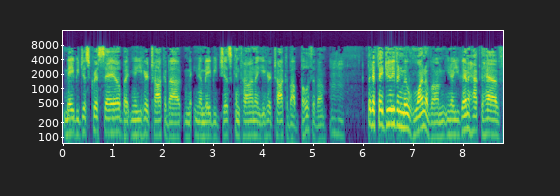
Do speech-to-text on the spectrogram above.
maybe just Chris Sale, but you know, you hear talk about you know maybe just Quintana, you hear talk about both of them. Mhm. But if they do even move one of them, you know, you're going to have to have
